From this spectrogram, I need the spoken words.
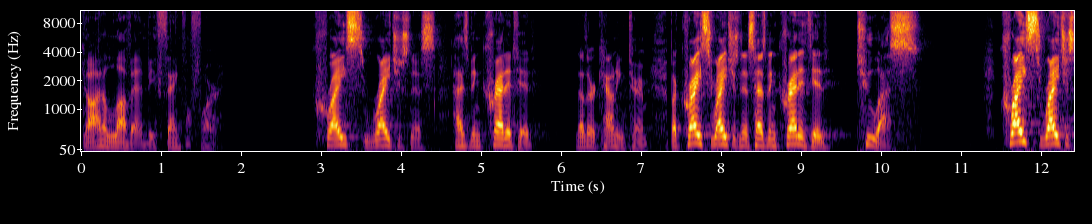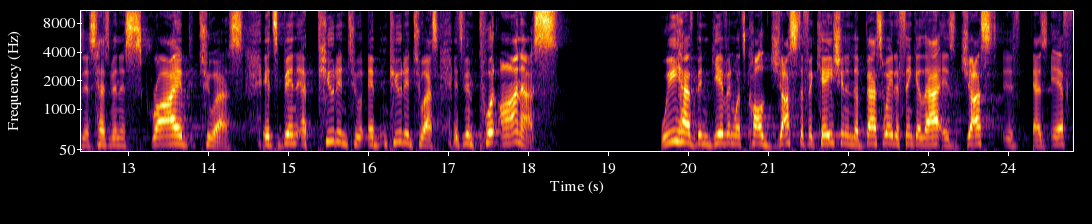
gotta love it and be thankful for it. Christ's righteousness has been credited, another accounting term, but Christ's righteousness has been credited to us. Christ's righteousness has been ascribed to us. It's been imputed to, imputed to us. It's been put on us. We have been given what's called justification, and the best way to think of that is just if, as if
